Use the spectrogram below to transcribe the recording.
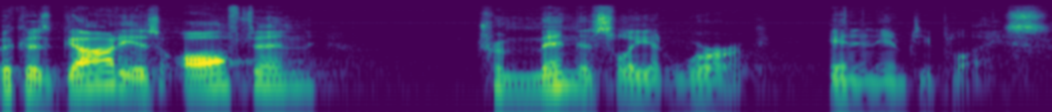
because God is often tremendously at work in an empty place.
